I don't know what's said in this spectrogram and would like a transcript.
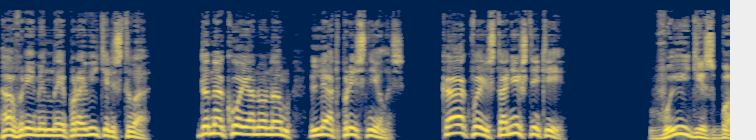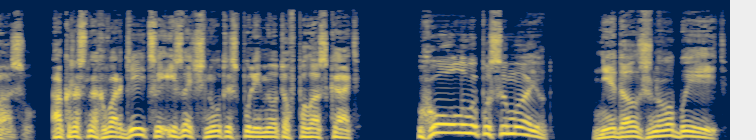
А временное правительство, да на кой оно нам ляд приснилось? Как вы, станишники? Выйди с базу, а красногвардейцы и зачнут из пулеметов полоскать. Головы посымают. Не должно быть.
